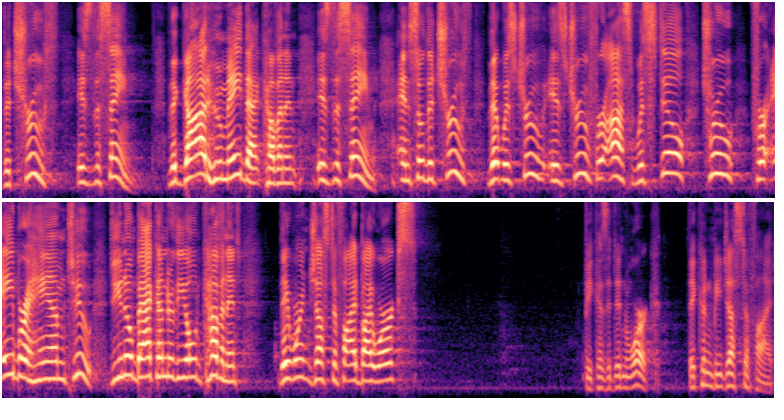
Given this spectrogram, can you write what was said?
the truth is the same. The God who made that covenant is the same. And so the truth that was true is true for us was still true for Abraham too. Do you know back under the old covenant, they weren't justified by works? Because it didn't work. They couldn't be justified.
